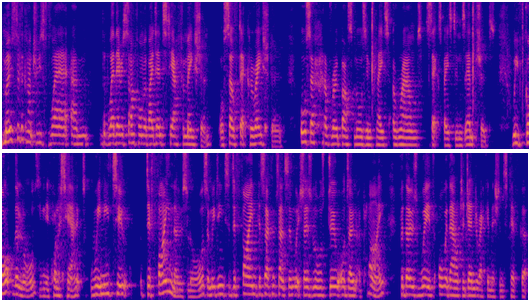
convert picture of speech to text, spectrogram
most of the countries where um, where there is some form of identity affirmation or self-declaration also have robust laws in place around sex-based exemptions. We've got the laws in the Equality Act. We need to define those laws and we need to define the circumstances in which those laws do or don't apply for those with or without a gender recognition certificate.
